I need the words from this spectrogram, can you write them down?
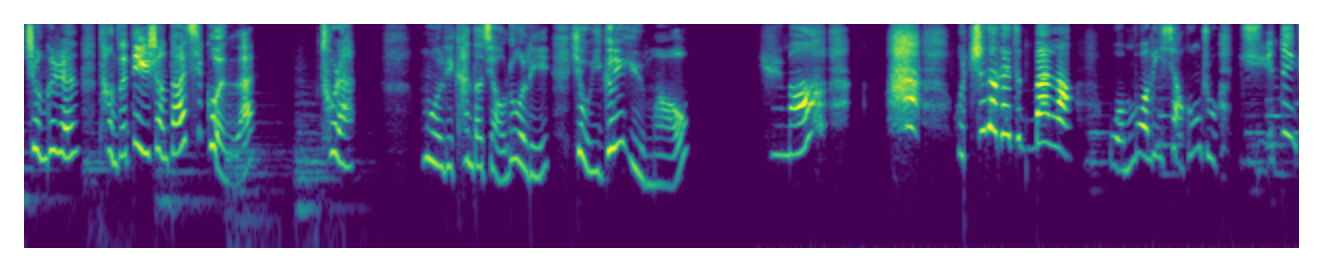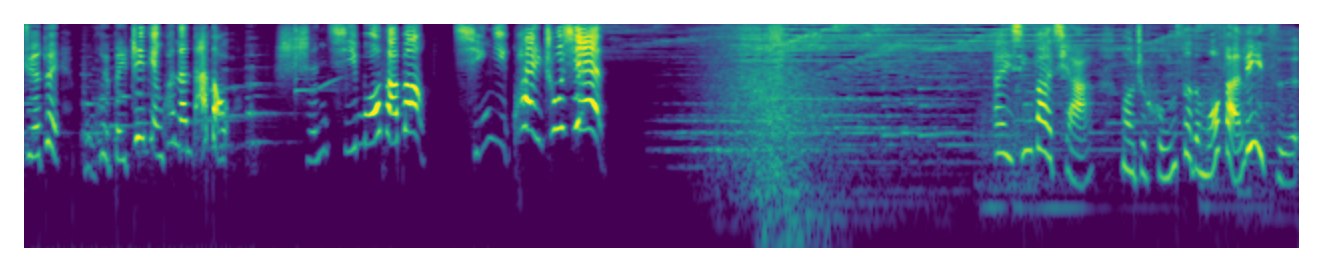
整个人躺在地上打起滚来。突然，茉莉看到角落里有一根羽毛。羽毛？啊！我知道该怎么办了。我茉莉小公主绝对绝对不会被这点困难打倒。神奇魔法棒，请你快出现！爱心发卡冒着红色的魔法粒子，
